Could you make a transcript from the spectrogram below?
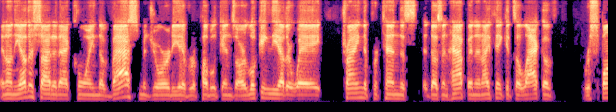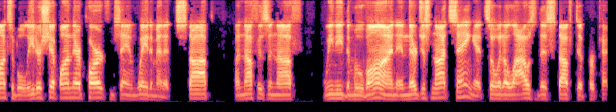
And on the other side of that coin the vast majority of republicans are looking the other way trying to pretend this doesn't happen. And i think it's a lack of responsible leadership on their part from saying wait a minute stop. Enough is enough. We need to move on. And they're just not saying it. So it allows this stuff to perpetuate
